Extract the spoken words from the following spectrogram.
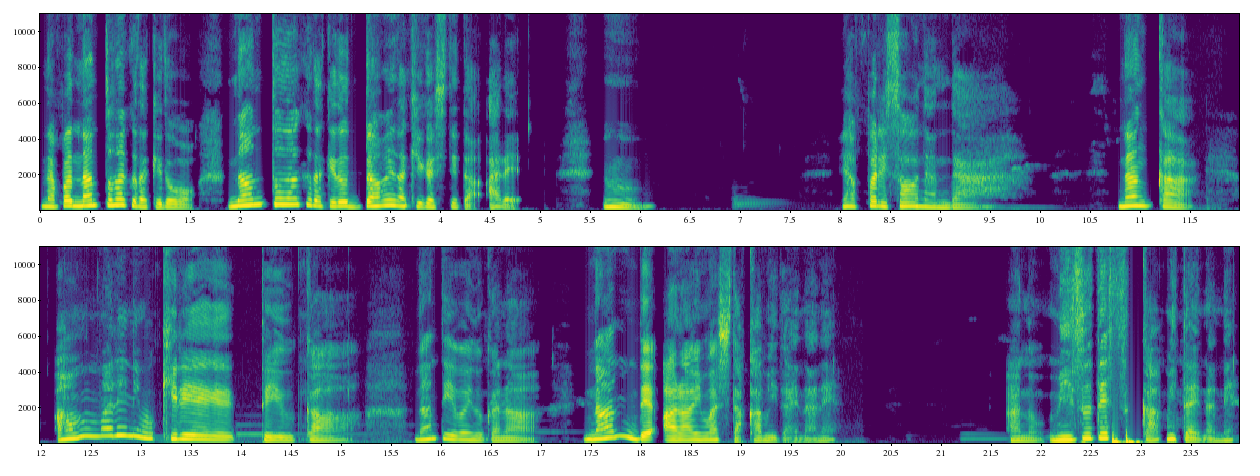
やっぱ、なんとなくだけど、なんとなくだけど、ダメな気がしてた、あれ。うん。やっぱりそうなんだ。なんか、あんまりにも綺麗っていうか、なんて言えばいいのかな。なんで洗いましたかみたいなね。あの、水ですかみたいなね。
